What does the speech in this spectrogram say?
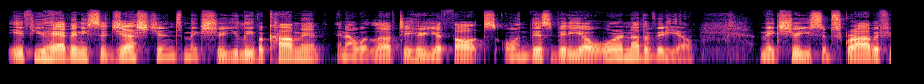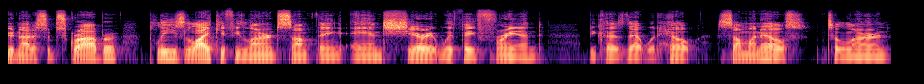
If you have any suggestions, make sure you leave a comment, and I would love to hear your thoughts on this video or another video. Make sure you subscribe if you're not a subscriber. Please like if you learned something and share it with a friend because that would help someone else to learn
